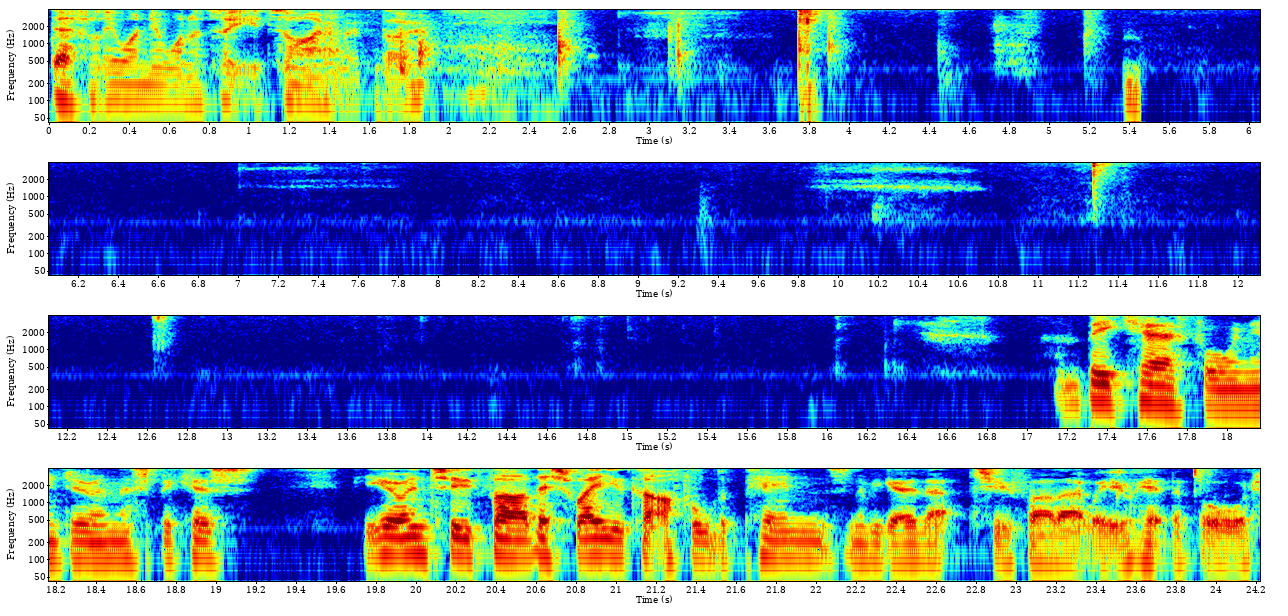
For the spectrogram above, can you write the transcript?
Definitely one you want to take your time with though be careful when you're doing this because if you go in too far this way you cut off all the pins and if you go that too far that way you'll hit the board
